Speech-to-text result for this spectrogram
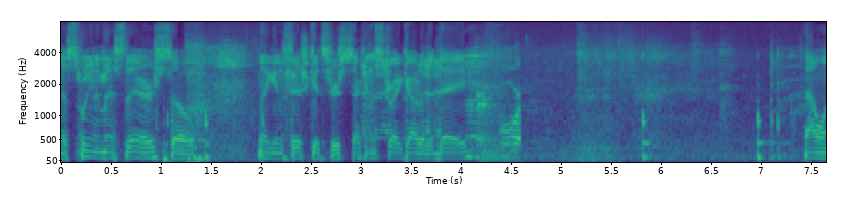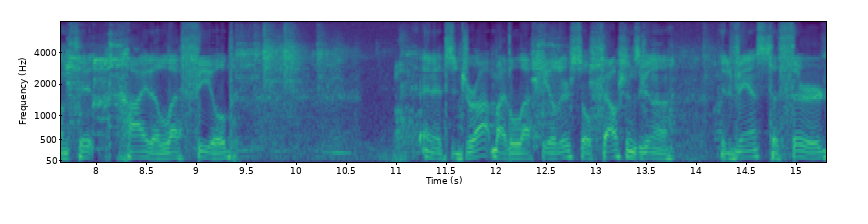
a swing and a miss there. So Megan Fish gets her second strikeout of the day. That one's hit high to left field. And it's dropped by the left fielder, so Falchions going to advance to third,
